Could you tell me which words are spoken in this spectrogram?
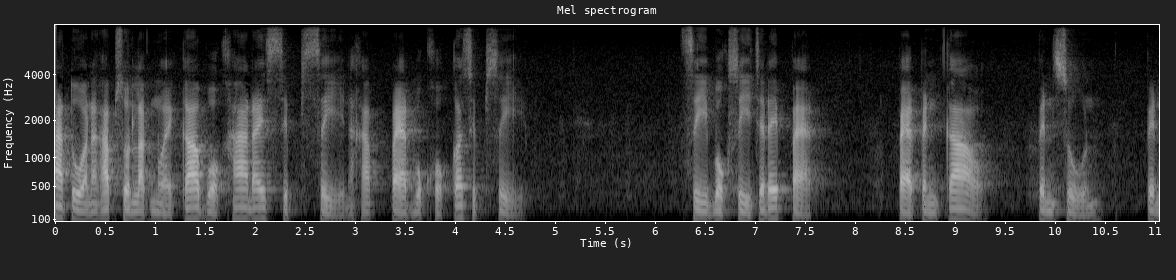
5 ตัวนะครับ ส่วนหลักหน่วย 9 บวก 5 ได้ 14 นะครับ8บวก 6 ก็ 14 4บวก 4 จะได้ 8 8 เป็น 9 เป็น 0 เป็น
